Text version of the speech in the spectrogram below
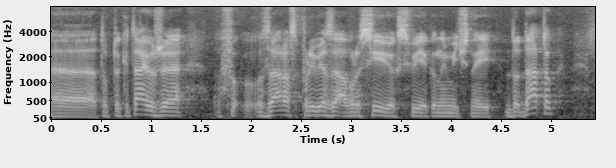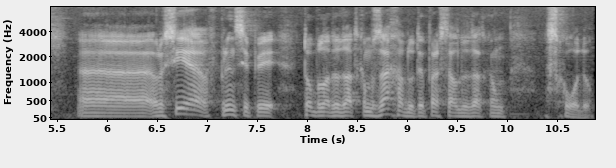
Е, Тобто Китай вже зараз прив'язав Росію як свій економічний додаток. Росія, в принципі, то була додатком заходу, тепер стала додатком сходу.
